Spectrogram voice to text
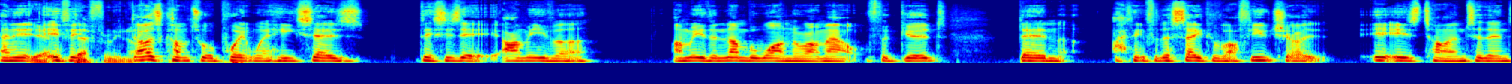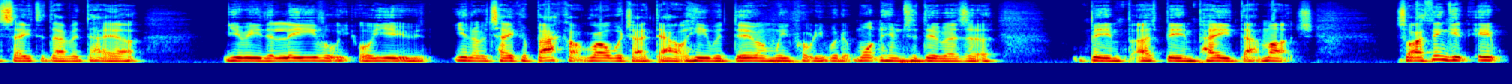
And it, Yeah, if it definitely does come to a point where he says, "This is it. I'm either I'm either number one or I'm out for good," then I think for the sake of our future, it is time to then say to David De Gea, "You either leave or, or you you know take a backup role," which I doubt he would do, and we probably wouldn't want him to do as a being as being paid that much. So I think it, it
